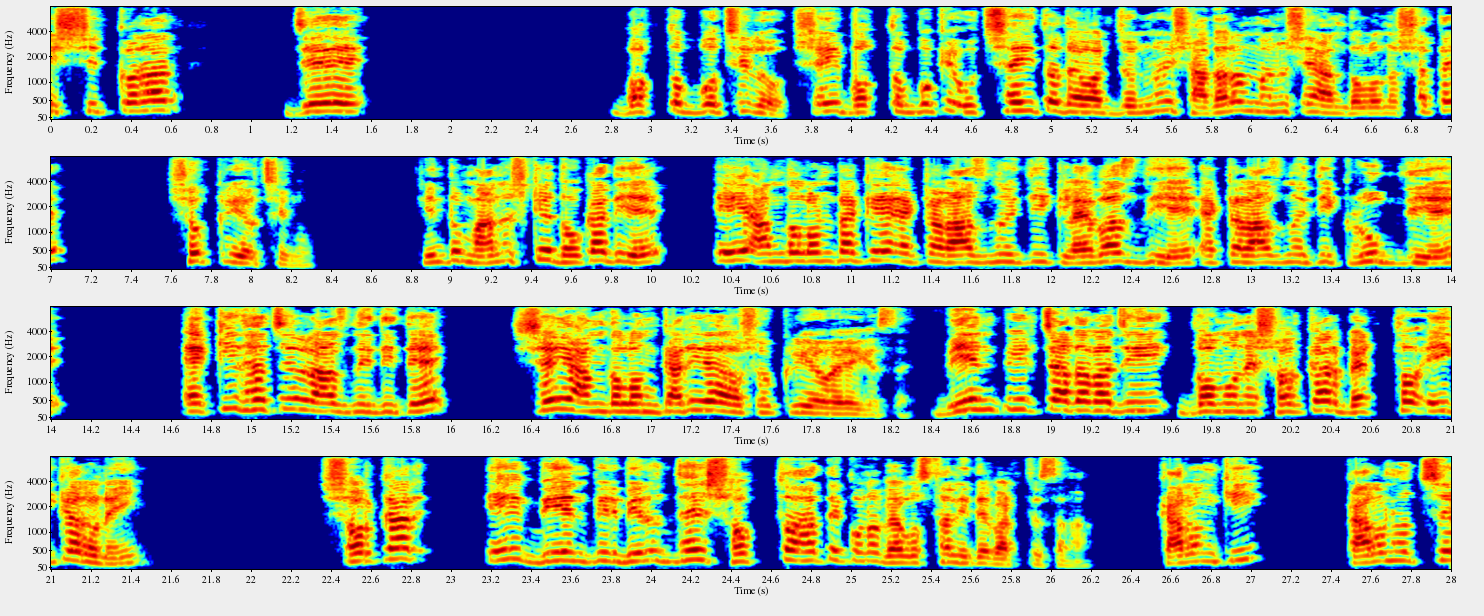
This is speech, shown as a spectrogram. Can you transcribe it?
নিশ্চিত করার যে বক্তব্য ছিল, সেই বক্তব্যকে উৎসাহিত দেওয়ার জন্যই সাধারণ মানুষ এই আন্দোলনের সাথে সক্রিয় ছিল। কিন্তু মানুষকে ধোকা দিয়ে এই আন্দোলনটাকে একটা রাজনৈতিক লেবাস দিয়ে, একটা রাজনৈতিক রূপ দিয়ে একই ধাঁচের রাজনীতিতে সেই আন্দোলনকারীরাও সক্রিয় হয়ে গেছে। বিএনপির চাঁদাবাজি দমনে সরকার ব্যর্থ এই কারণেই সরকার এই বিএনপির বিরুদ্ধে শক্ত হাতে কোনো ব্যবস্থা নিতে পারতেছে না। কারণ কি? কারণ হচ্ছে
